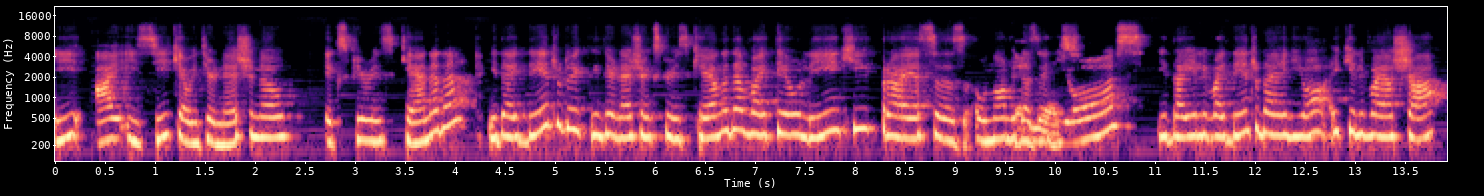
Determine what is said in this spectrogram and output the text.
IEC, que é o International Experience Canada, e daí dentro do International Experience Canada vai ter o link para essas o nome das ROs, e daí ele vai dentro da RO e que ele vai achar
